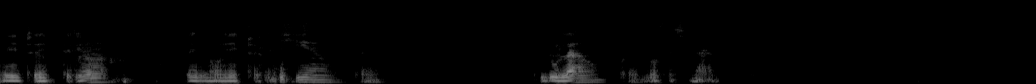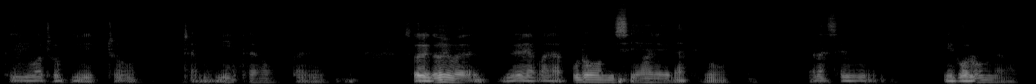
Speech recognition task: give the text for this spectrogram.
Ministro del Interior. Tengo ministro de Energía, compadre. Titulado, compadre, profesional. Tengo otro ministro y otra ministra, compadre. Sobre todo yo voy a, llamar a puros diseñadores gráficos. Van a ser mi, mi columna.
